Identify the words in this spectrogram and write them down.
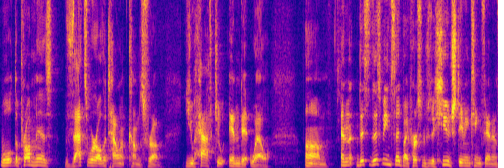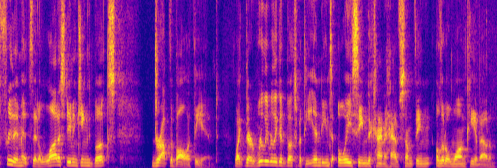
Well, the problem is that's where all the talent comes from. You have to end it well. Um, and this this being said by a person who's a huge Stephen King fan and freely admits that a lot of Stephen King's books drop the ball at the end. Like they're really really good books, but the endings always seem to kind of have something a little wonky about them.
